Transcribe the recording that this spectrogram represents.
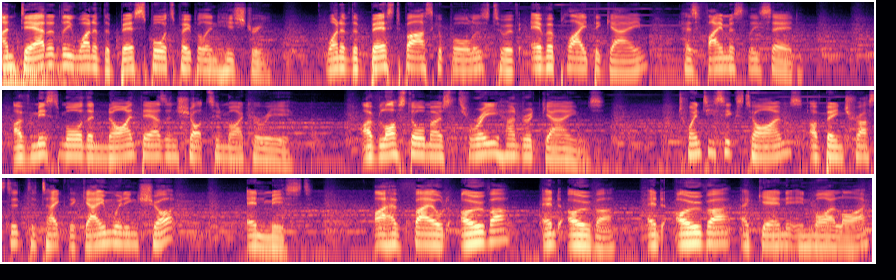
Undoubtedly one of the best sports people in history, one of the best basketballers to have ever played the game, has famously said, I've missed more than 9,000 shots in my career. I've lost almost 300 games. 26 times I've been trusted to take the game winning shot and missed. I have failed over and over and over again in my life,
